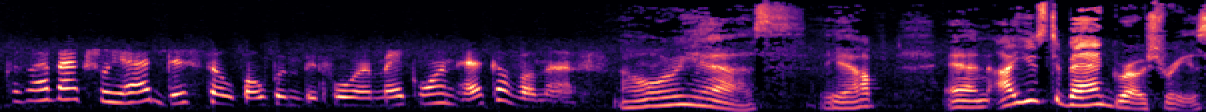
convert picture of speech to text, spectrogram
Because I've actually had dish soap open before and make one heck of a mess. Oh, yes. Yep. And I used to bag groceries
